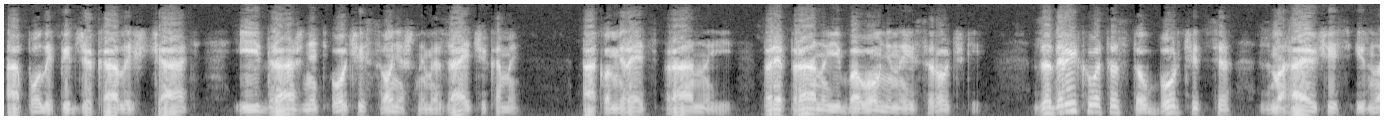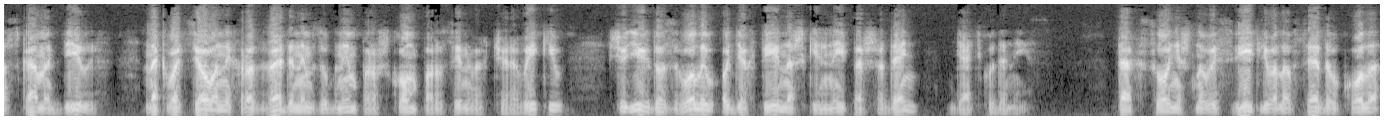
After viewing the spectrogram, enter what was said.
а поли піджака лищать і дражнять очі соняшними зайчиками, а комірець праної, перепраної бавовняної сорочки задирикувато стовбурчиться, змагаючись із носками білих, наквацьованих розведеним зубним порошком парусинових черевиків, що їх дозволив одягти на шкільний першодень дядько Денис. Так соняшно висвітлювала все довкола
